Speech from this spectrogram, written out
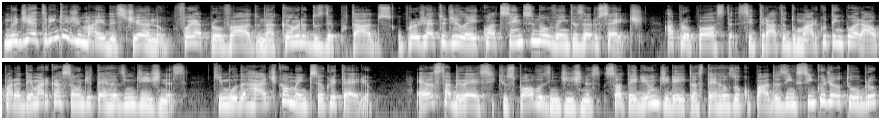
No dia 30 de maio deste ano, foi aprovado na Câmara dos Deputados o projeto de lei 49007, a proposta se trata do marco temporal para a demarcação de terras indígenas, que muda radicalmente seu critério. Ela estabelece que os povos indígenas só teriam direito às terras ocupadas em 5 de outubro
